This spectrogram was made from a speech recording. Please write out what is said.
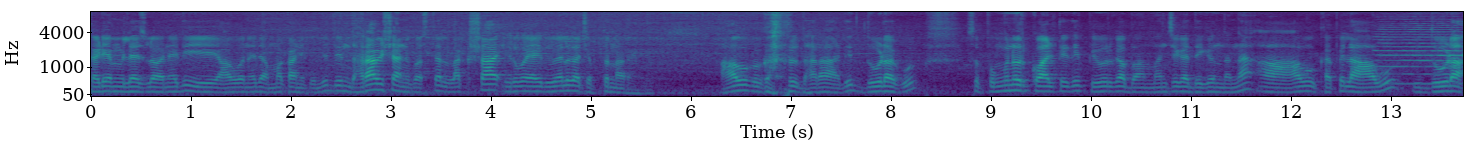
కడియం విలేజ్లో అనేది ఈ ఆవు అనేది అమ్మకానికి ఉంది. దీని ధర విషయానికి వస్తే లక్ష ఇరవై ఐదు వేలుగా చెప్తున్నారండి. ఆవుకు కాదు ధర అది దూడకు. సో పొంగునూరు క్వాలిటీది ప్యూర్గా మంచిగా దిగి ఉందన్న ఆ ఆవు కపిల ఆవు దూడ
